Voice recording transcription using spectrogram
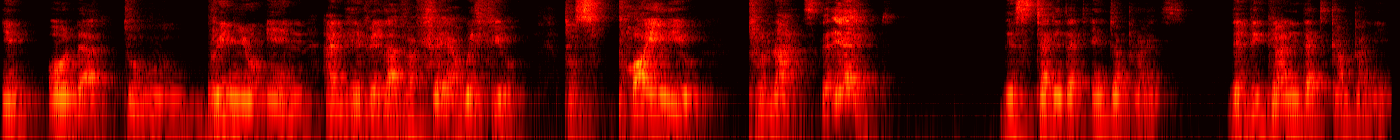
in order to bring you in and have a love affair with you, to spoil you to nuts. They didn't. They started that enterprise, they began that company,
